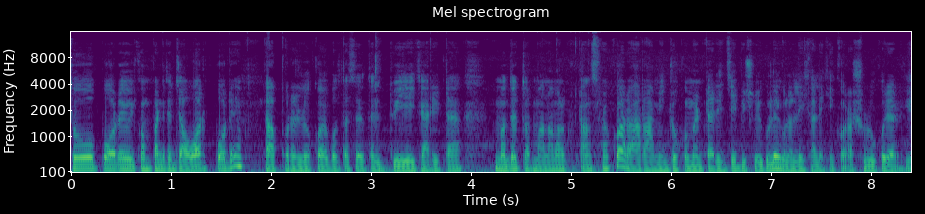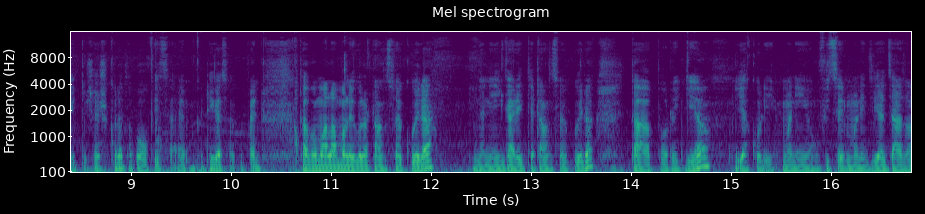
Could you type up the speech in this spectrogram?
তো পরে ওই কোম্পানিতে যাওয়ার পরে তারপরে লোক বলতেছে, তাহলে তুই এই গাড়িটা মধ্যে তোর মালামাল ট্রান্সফার কর, আর আমি ডকুমেন্টারি যে বিষয়গুলো, এগুলো লেখালেখি করা শুরু করি আর কি তো শেষ করে তারপর অফিসে ঠিক আছে তারপর মালামাল এগুলো ট্রান্সফার কইরা মানে গাড়িতে ট্রান্সফার কইরা তারপরে গিয়া ইয়া করি। মানে অফিসের মানে যে যা যা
